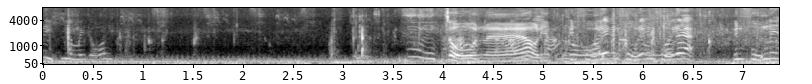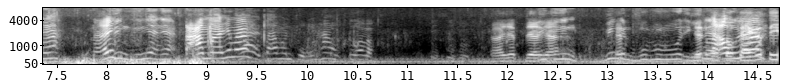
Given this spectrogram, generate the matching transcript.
นี่เฮีไม่โดน โดนแล้วเรียบเป็นฝูงเลยเป็นฝูงเลยเป็นฝูงเลยอะเป็นฝูงเลยนะไหนวิ่งเนี่ยเนี่ยตามมาใช่ไหม ใช่ตามมันฝูงห้าหกตัวแบบอะอย่าอย่าอย่าจริงๆวิ่งเป็นฟูฟูๆอย่างอย่านี้อย่าเลยตกใจก็ตี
